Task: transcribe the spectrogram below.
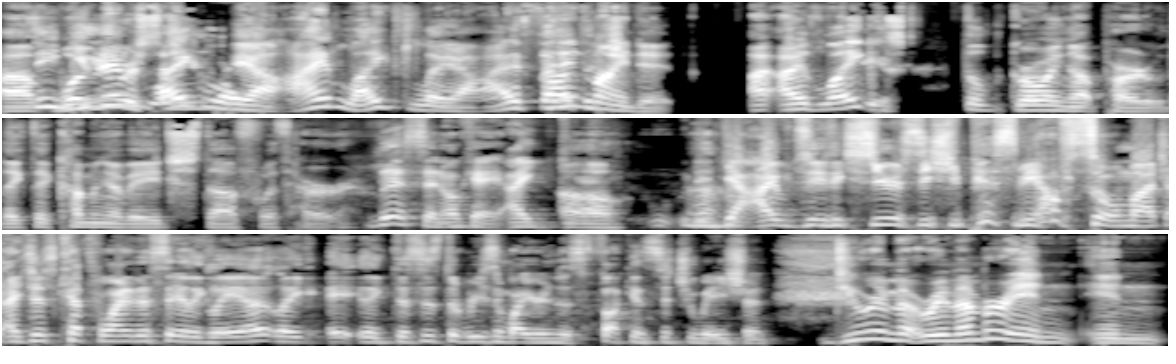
Um, See, what you didn't like saying, Leia. I liked Leia. I thought I didn't mind it. I, I like the growing up part, like the coming of age stuff with her? Listen, okay, I oh yeah, I seriously she pissed me off so much. I just kept wanting to say like Leia, like eh, like this is the reason why you're in this fucking situation. Do you remember remember in in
